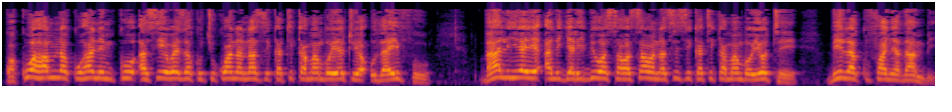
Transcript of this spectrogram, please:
Kwa kuwa hamna kuhani mkuu asiyeweza kuchukuana nasi katika mambo yetu ya udhaifu bali yeye alijaribiwa sawasawa na sisi katika mambo yote bila kufanya dhambi.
